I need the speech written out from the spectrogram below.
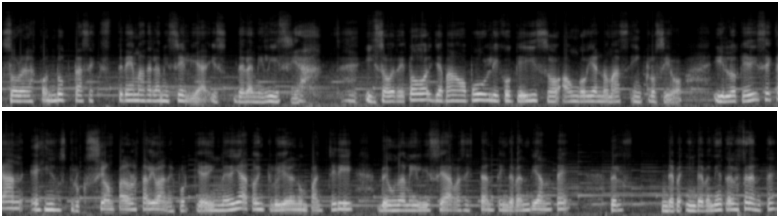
sobre las conductas extremas de la, y de la milicia y sobre todo el llamado público que hizo a un gobierno más inclusivo. Y lo que dice Khan es instrucción para los talibanes, porque de inmediato incluyeron un panchirí de una milicia resistente independiente del, independiente del frente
